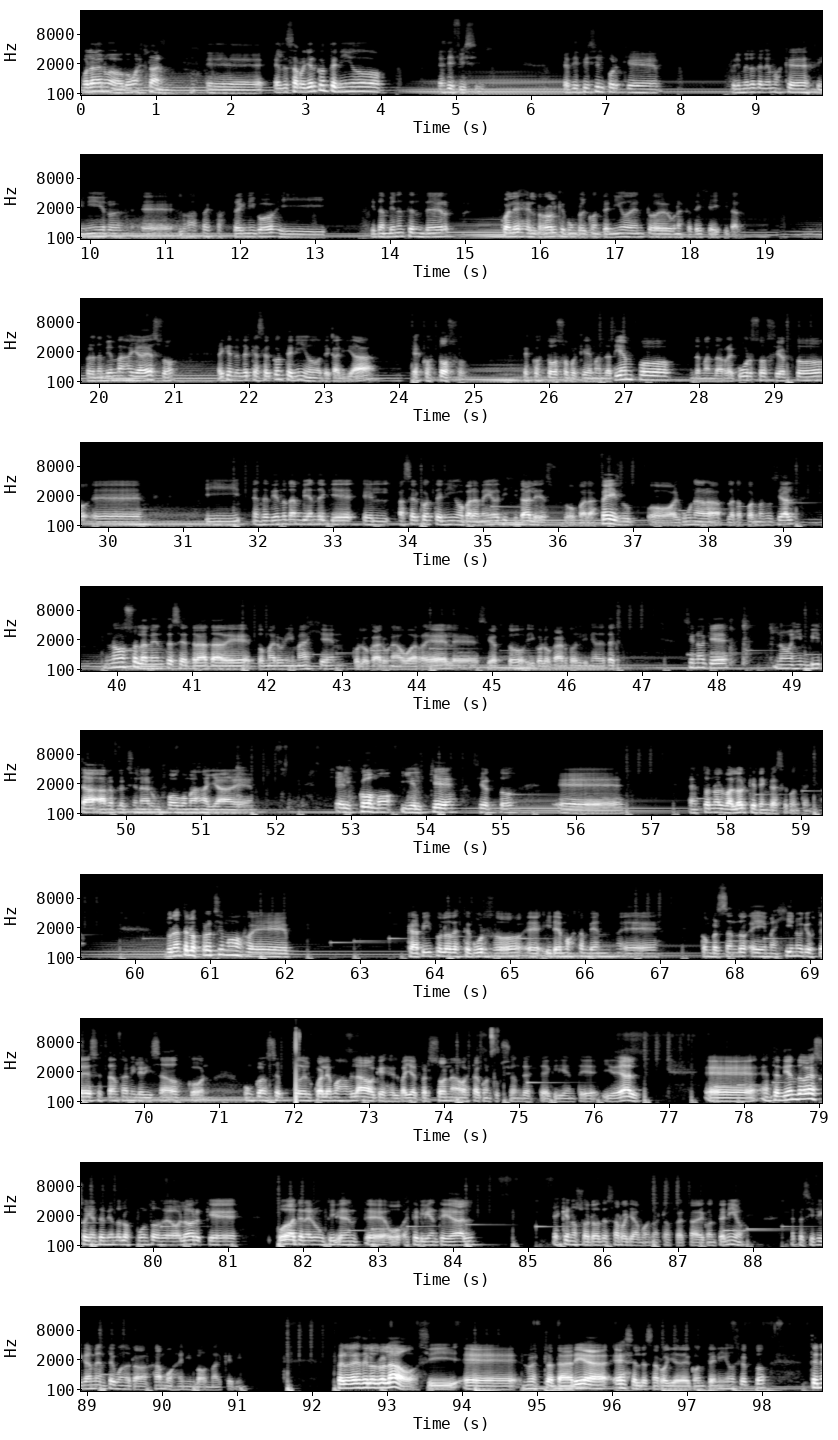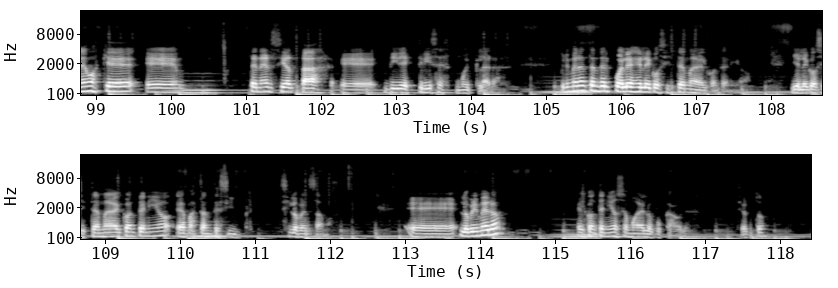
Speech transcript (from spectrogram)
Hola de nuevo, ¿cómo están? Eh, el desarrollar contenido es difícil. Es difícil porque primero tenemos que definir eh, los aspectos técnicos y, y también entender cuál es el rol que cumple el contenido dentro de una estrategia digital. Pero también más allá de eso, hay que entender que hacer contenido de calidad es costoso. Es costoso porque demanda tiempo, demanda recursos, ¿cierto? Eh, y entendiendo también de que el hacer contenido para medios digitales o para Facebook o alguna plataforma social no solamente se trata de tomar una imagen, colocar una URL, ¿cierto? Y colocar dos líneas de texto, sino que nos invita a reflexionar un poco más allá de el cómo y el qué, ¿cierto? Eh, en torno al valor que tenga ese contenido. Durante los próximos eh, capítulos de este curso eh, iremos también conversando e imagino que ustedes están familiarizados con un concepto del cual hemos hablado, que es el buyer persona o esta construcción de este cliente ideal. Entendiendo eso y entendiendo los puntos de dolor que pueda tener un cliente o este cliente ideal, es que nosotros desarrollamos nuestra oferta de contenido, específicamente cuando trabajamos en inbound marketing. Pero desde el otro lado, si eh, nuestra tarea es el desarrollo de contenido, ¿cierto? Tenemos que eh, tener ciertas directrices muy claras. Primero entender cuál es el ecosistema del contenido. Y el ecosistema del contenido es bastante simple, si lo pensamos. Eh, lo primero, el contenido se mueve en los buscadores, ¿cierto?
